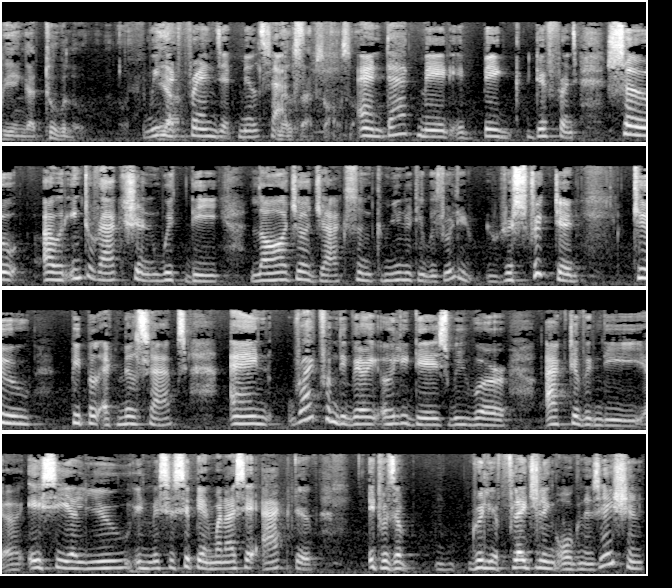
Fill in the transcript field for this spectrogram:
being at Tougaloo. We yeah. had friends at Millsaps, Millsaps also. and that made a big difference. So our interaction with the larger Jackson community was really restricted to people at Millsaps and right from the very early days, we were active in the uh, ACLU in Mississippi. And when I say active, it was a really a fledgling organization,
